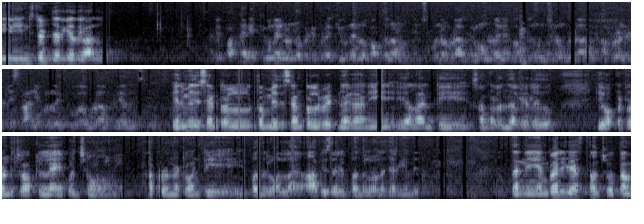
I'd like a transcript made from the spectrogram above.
ఈ ఇన్సిడెంట్ జరిగేది కాదు. పక్కనే క్యూ లైన్ ఉన్నప్పటికీ కూడా క్యూ లైన్లో భక్తులు అనుమతించకుండా కూడా గ్రౌండ్లోనే భక్తులు ఉంచడం కూడా ఉన్నటువంటి స్థానికులు ఎక్కువగా కూడా ఫిర్యాదు ఎనిమిది సెంట్రల్ తొమ్మిది సెంట్రల్ పెట్టినా గానీ ఎలాంటి సంఘటన జరగలేదు. ఈ ఒక్కటి రెండు చోట్లనే కొంచెం అక్కడ ఉన్నటువంటి ఇబ్బందుల వల్ల ఆఫీసర్ ఇబ్బందుల వల్ల జరిగింది. దాన్ని ఎంక్వైరీ చేస్తాం చూద్దాం.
